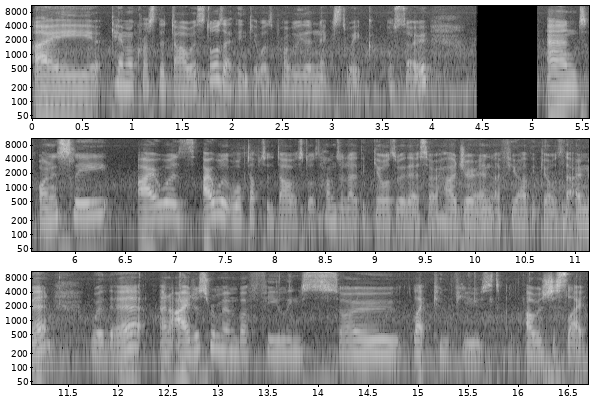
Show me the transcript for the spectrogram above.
I came across the Dawa stores. I think it was probably the next week or so. And honestly, I was I walked up to the Dawa stores. Alhamdulillah, the girls were there. So Hajar and a few other girls that I met were there, and I just remember feeling so like confused. I was just like,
